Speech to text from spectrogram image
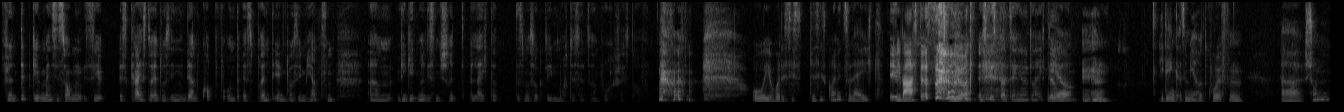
für einen Tipp geben, wenn sie sagen, sie, es kreist da etwas in deren Kopf und es brennt irgendwas im Herzen? Ähm, wie geht man diesen Schritt leichter dass man sagt, ich mache das jetzt einfach, scheiß drauf. oh ja, aber das ist, das ist gar nicht so leicht. Eben. Ich weiß das. ja, es ist tatsächlich nicht leicht. Ja. ja. Ich denke, also mir hat geholfen, äh, schon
